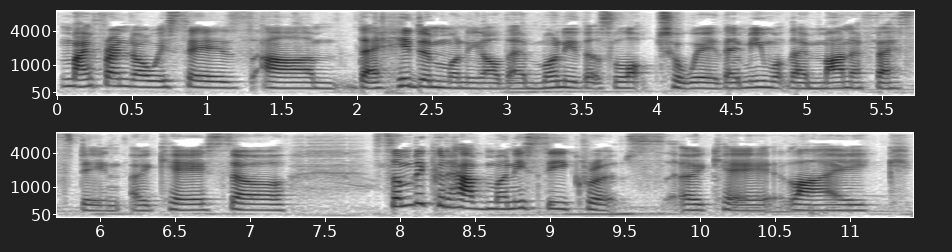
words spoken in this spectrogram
my friend always says um, their hidden money or their money that's locked away. They mean what they're manifesting, okay? So somebody could have money secrets, okay, like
